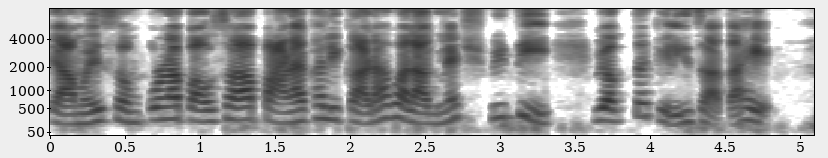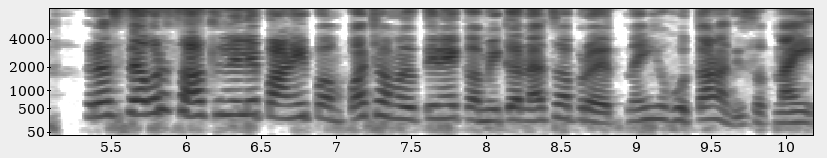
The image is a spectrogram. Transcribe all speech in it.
त्यामुळे संपूर्ण पावसाळा पाण्याखाली काढावा लागण्याची भीती व्यक्त केली जात आहे. रस्त्यावर साचलेले पाणी पंपाच्या मदतीने कमी करण्याचा प्रयत्नही होताना दिसत नाही.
